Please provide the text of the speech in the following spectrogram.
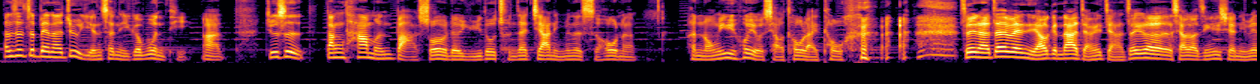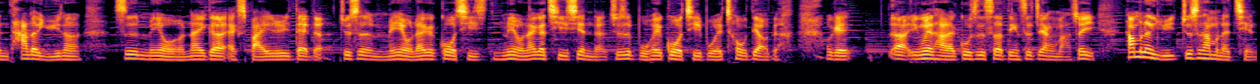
但是这边呢就延伸一个问题啊，就是当他们把所有的鱼都存在家里面的时候呢，很容易会有小偷来偷，所以呢这边也要跟大家讲一讲，这个小小经济学里面，它的鱼呢是没有那个 expiry date 的，就是没有那个过期，没有那个期限的，就是不会过期，不会臭掉的。OK，呃，因为他的故事设定是这样嘛，所以他们的鱼就是他们的钱，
